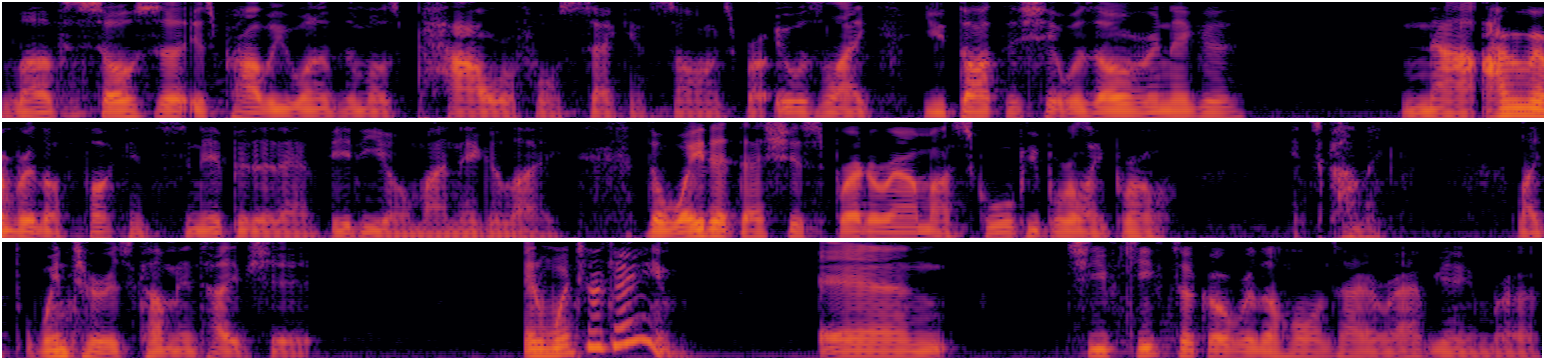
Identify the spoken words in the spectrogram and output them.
Love Sosa is probably one of the most powerful second songs, bro. It was like you thought the shit was over, nigga. Nah, I remember the fucking snippet of that video, my nigga. Like the way that that shit spread around my school, people were like, "Bro, it's coming." Like winter is coming, type shit. And winter came, and Chief Keef took over the whole entire rap game, bro.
